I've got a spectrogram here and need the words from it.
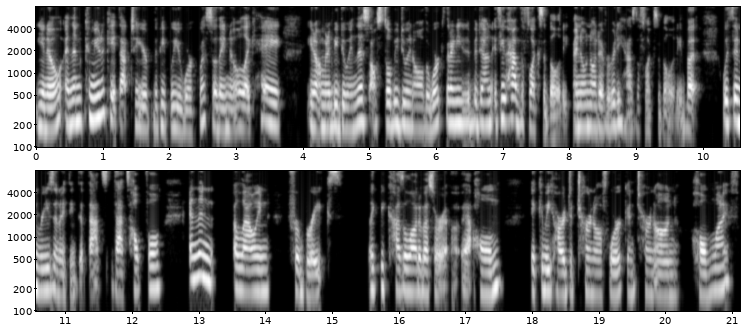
you know? And then communicate that to your the people you work with so they know like hey you know, I'm going to be doing this. I'll still be doing all the work that I needed to be done. If you have the flexibility, I know not everybody has the flexibility, but within reason, I think that that's, that's helpful. And then allowing for breaks, like because a lot of us are uh, at home, it can be hard to turn off work and turn on home life.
